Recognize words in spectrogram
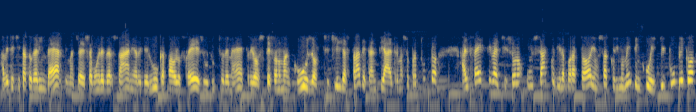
avete citato Garimberti, ma c'è Samuele Bersani, Ari De Luca, Paolo Fresu, Duccio Demetrio, Stefano Mancuso, Cecilia Strada e tanti altri, ma soprattutto al festival ci sono un sacco di laboratori, un sacco di momenti in cui il pubblico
